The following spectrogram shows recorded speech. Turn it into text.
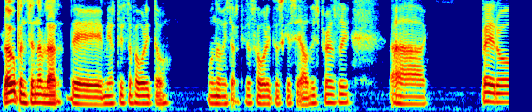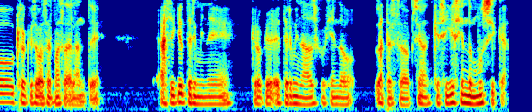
Luego pensé en hablar de mi artista favorito, uno de mis artistas favoritos que es Elvis Presley. Ah, pero creo que se va a hacer más adelante. Así que terminé creo que he terminado escogiendo la tercera opción, que sigue siendo música.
